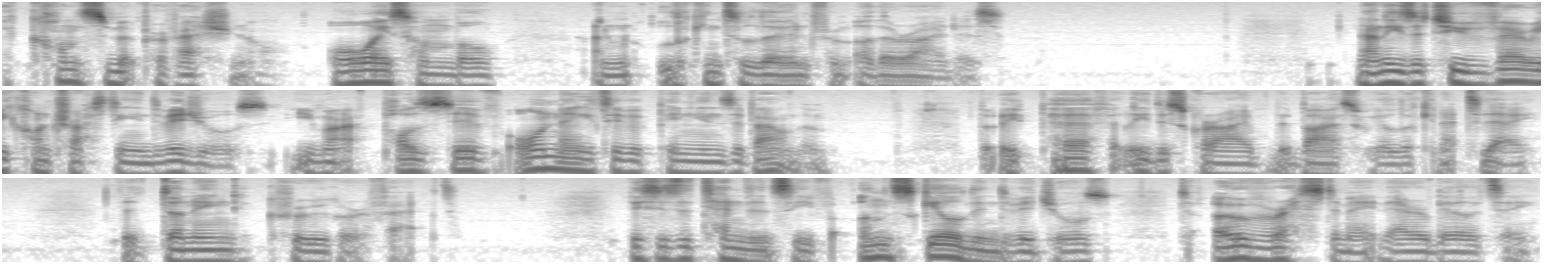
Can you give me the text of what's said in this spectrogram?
A consummate professional, always humble and looking to learn from other riders. Now, these are two very contrasting individuals. You might have positive or negative opinions about them, but they perfectly describe the bias we are looking at today the Dunning Kruger effect. This is a tendency for unskilled individuals to overestimate their ability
